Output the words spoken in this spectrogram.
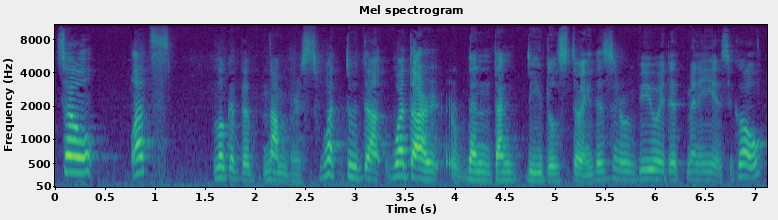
So let's look at the numbers. What do dung, what are then dung beetles doing? This is a review I did many years ago,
